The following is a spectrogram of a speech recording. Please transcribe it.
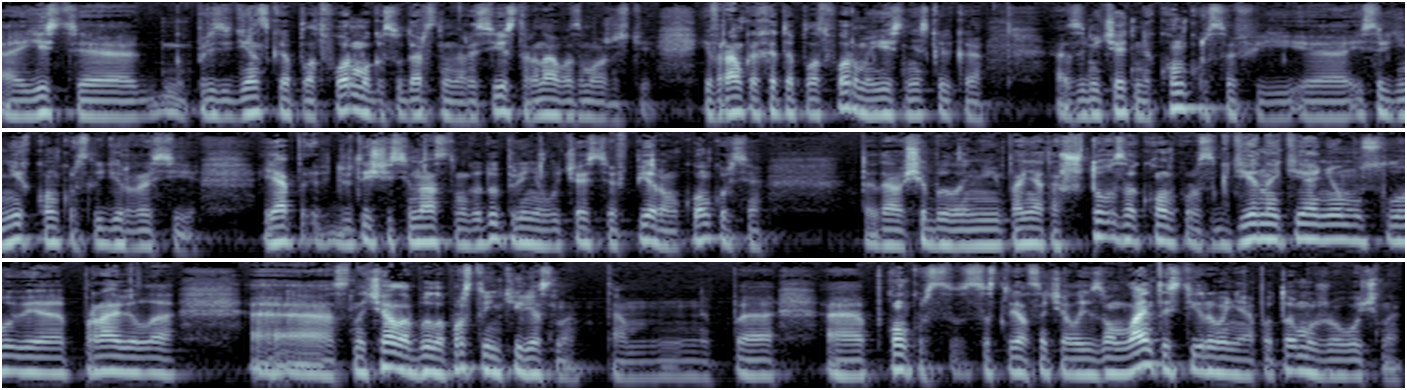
есть э, президентская платформа государственная Россия – страна возможностей. И в рамках этой платформы есть несколько э, замечательных конкурсов, и, э, и среди них конкурс «Лидер России». Я в 2017 году принял участие в первом конкурсе, Тогда вообще было непонятно, что за конкурс, где найти о нем условия, правила. Э, сначала было просто интересно. Там, конкурс состоял сначала из онлайн-тестирования, а потом уже очно.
